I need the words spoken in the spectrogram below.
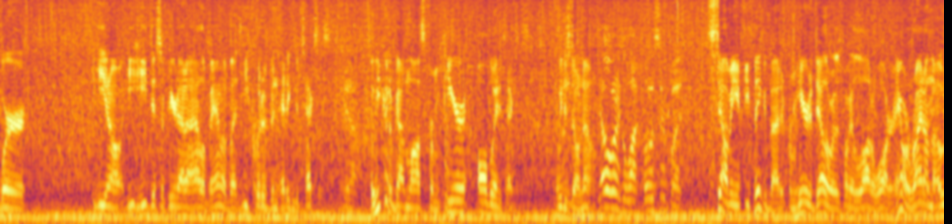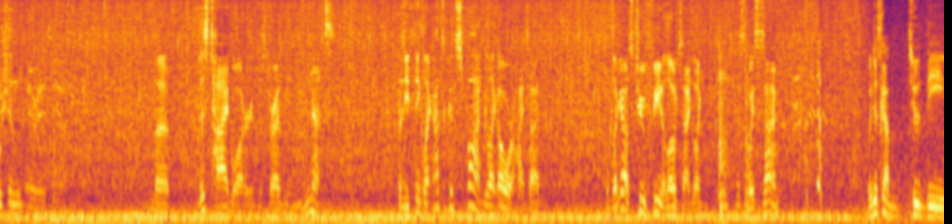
where he, you know, he, he disappeared out of Alabama, but he could have been heading to Texas. yeah. So he could have gotten lost from here all the way to Texas. We just don't know. Delaware's a lot closer, but Still, I mean, if you think about it, from here to Delaware, there's probably a lot of water. And we're right on the ocean. there is, yeah. But this tide water just drives me nuts. Because you think like, oh, it's a good spot. You're like, oh, we're at high tide. It's like, oh, it's two feet at low tide. You're like, that's a waste of time. we just got to the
